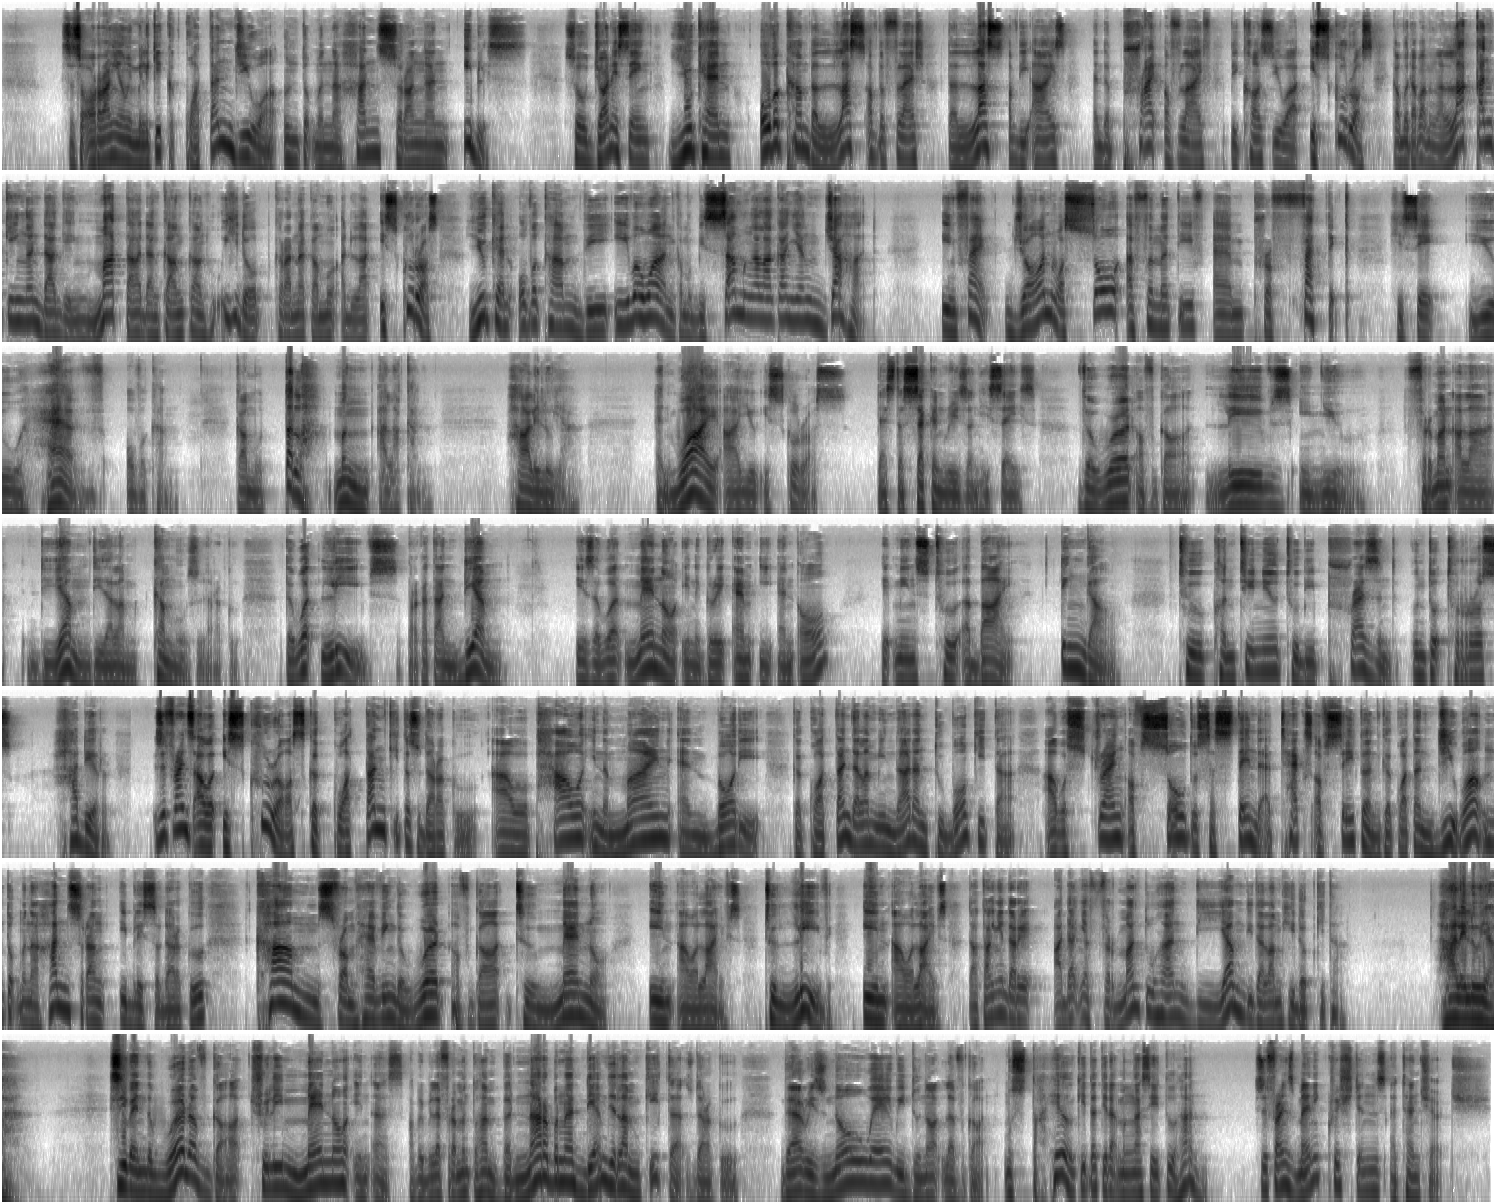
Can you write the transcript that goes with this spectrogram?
Seseorang yang memiliki kekuatan jiwa untuk menahan serangan iblis. So John is saying you can overcome the lust of the flesh, the lust of the eyes, and the pride of life because you are iskuros. Kamu dapat mengalahkan keinginan daging, mata dan kawan-kawan hidup kerana kamu adalah iskuros. You can overcome the evil one. Kamu bisa mengalahkan yang jahat. In fact, John was so affirmative and prophetic. He said, you have overcome. Kamu telah mengalahkan. Hallelujah. And why are you iskuros? That's the second reason he says the word of God lives in you. Firman Allah diam di dalam kamu, saudaraku. The word lives, perkataan diam, is the word meno in the Greek M-E-N-O. It means to abide, tinggal, to continue to be present, untuk terus hadir. So friends, our iskuros, kekuatan kita saudaraku, our power in the mind and body, kekuatan dalam minda dan tubuh kita, our strength of soul to sustain the attacks of Satan, kekuatan jiwa untuk menahan serang iblis saudaraku, comes from having the word of God to meno in our lives, to live in our lives. Datangnya dari adanya firman Tuhan diam di dalam hidup kita. Hallelujah. See, when the word of God truly meno in us, apabila firman Tuhan benar-benar diam di dalam kita, saudaraku, there is no way we do not love God. Mustahil kita tidak mengasihi Tuhan. So friends, many Christians attend church.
